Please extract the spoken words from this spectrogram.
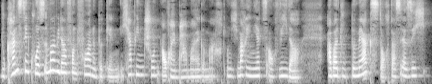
du kannst den Kurs immer wieder von vorne beginnen. Ich habe ihn schon auch ein paar Mal gemacht und ich mache ihn jetzt auch wieder. Aber du bemerkst doch, dass er sich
